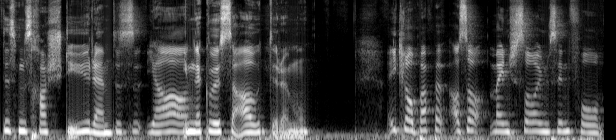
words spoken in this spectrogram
Dass man es kann steuern kann. ja, In einem gewissen Alter. Ich glaube also meinst du so im Sinn von,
